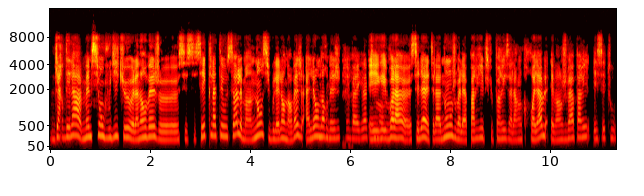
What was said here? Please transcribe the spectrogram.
gardez-la. Même si on vous dit que la Norvège, c'est éclaté au sol, ben non, si vous voulez aller en Norvège, allez en Mmh Norvège. Et bah, Et voilà, Célia, elle était là: «Non, je vais aller à Paris parce que Paris, ça a l'air incroyable» et ben, je vais à Paris et c'est tout.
